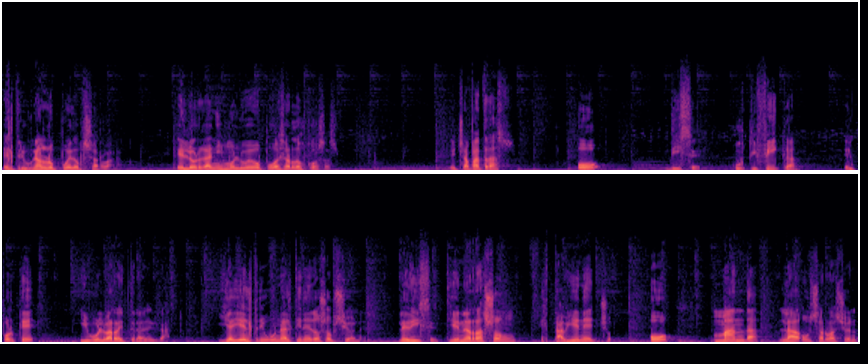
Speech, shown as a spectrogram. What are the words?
el tribunal lo puede observar. El organismo luego puede hacer dos cosas. Echa para atrás o dice, justifica el porqué y vuelve a reiterar el gasto. Y ahí el tribunal tiene dos opciones. Le dice, tiene razón, está bien hecho, o manda la observación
